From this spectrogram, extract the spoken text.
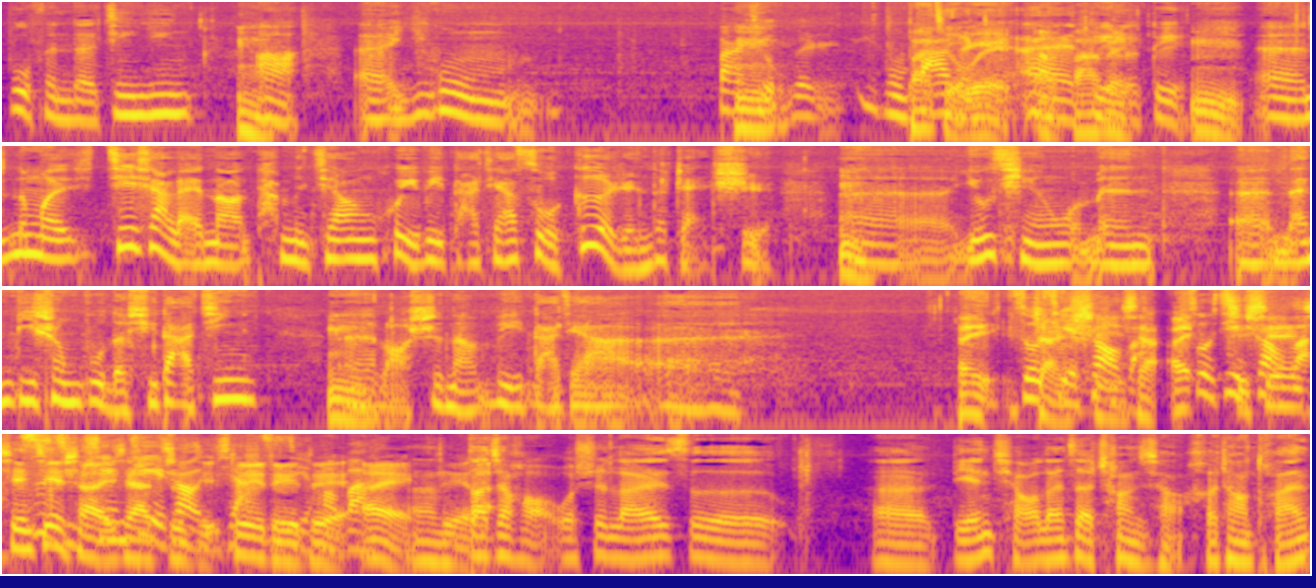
部分的精英啊，呃，一共。八九个人，一共八个人。哎，对了，对，嗯，呃，那么接下来呢，他们将会为大家做个人的展示。呃，有请我们呃南笛声部的徐大军呃老师呢，为大家呃哎做介绍吧，做介绍吧，先介绍一下自己，对对对，哎，嗯，大家好，我是来自呃连桥蓝色唱场合唱团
